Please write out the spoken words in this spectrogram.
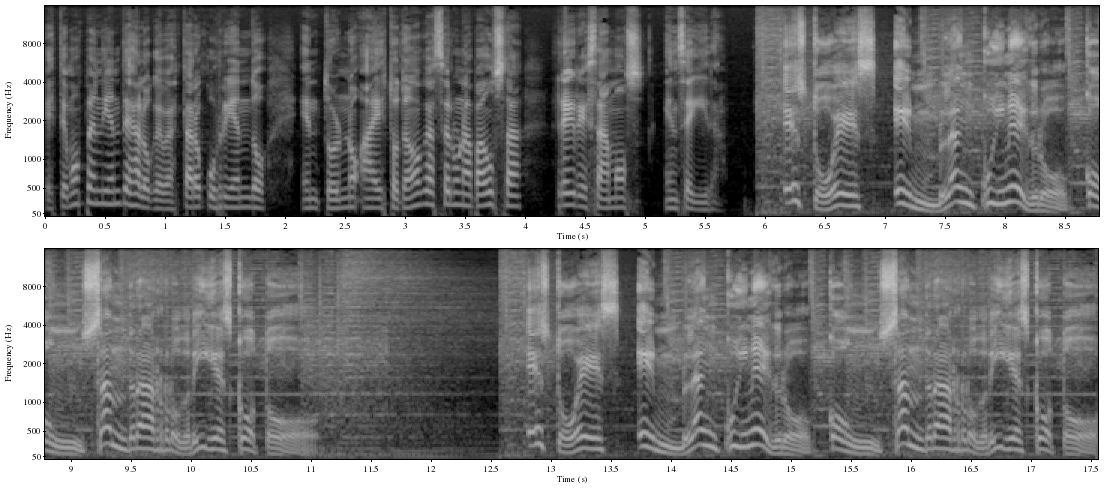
estemos pendientes a lo que va a estar ocurriendo en torno a esto. Tengo que hacer una pausa. Regresamos enseguida. Esto es En Blanco y Negro con Sandra Rodríguez Coto. Esto es En Blanco y Negro con Sandra Rodríguez Coto.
